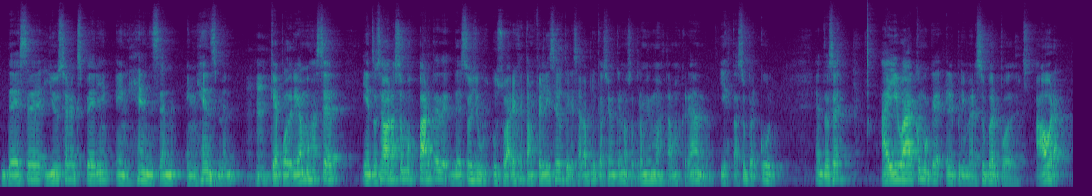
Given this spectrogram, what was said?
de ese User Experience Enhancement, enhancement que podríamos hacer y entonces ahora somos parte de, de, esos usuarios que están felices de utilizar la aplicación que nosotros mismos estamos creando y está súper cool. Entonces, ahí va como que el primer superpoder. Ahora,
